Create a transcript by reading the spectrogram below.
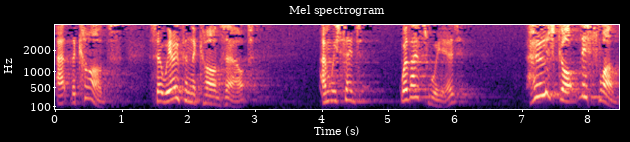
at the cards. So we opened the cards out and we said, well, that's weird. Who's got this one?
